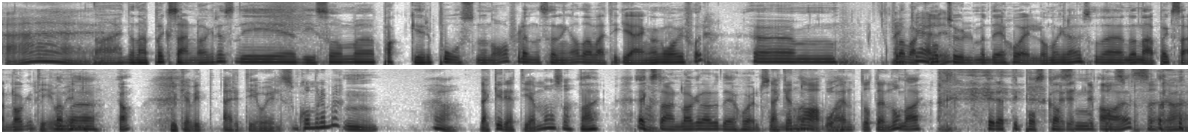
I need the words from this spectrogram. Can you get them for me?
her. Nei, den er på eksternlageret, så de, de som eh, pakker posene nå for denne sendinga, da veit ikke jeg engang hva vi får. Um, for det har vært noe tull med DHL og noe greier, så det, den er på eksternlager. DHL? Men uh, ja. Er det DHL som kommer med? Mm, Ja. Det er ikke rett hjem, altså. nei. Eksternlager er det DHL som Det er ikke nabohent.no. Nei. Rett i postkassen Rett i AS. Ja, ja.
